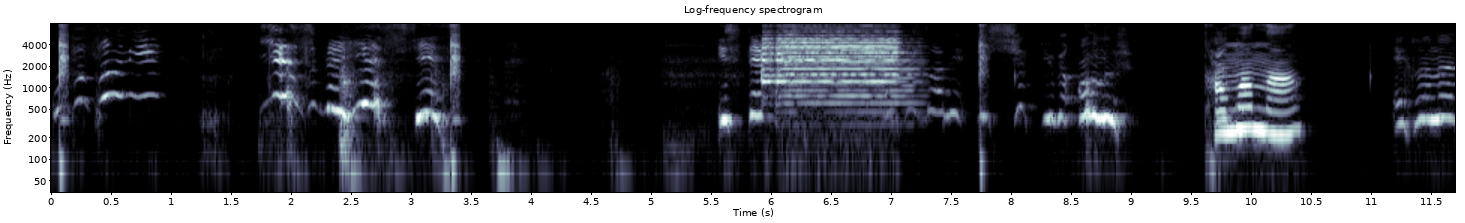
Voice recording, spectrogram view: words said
30 saniye. Yes be yes yes. İste. 30 saniye eşek gibi onur. Tamam lan. Ekrana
